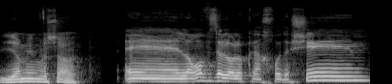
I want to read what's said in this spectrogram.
ימים ושעות. אה, לרוב זה לא לוקח חודשים,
